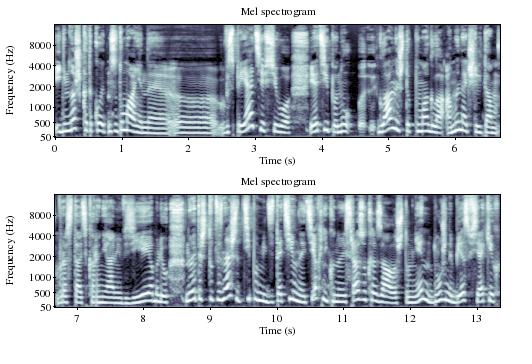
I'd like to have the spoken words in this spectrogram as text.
и немножко такое затуманенное э, восприятие всего. Я типа, ну, главное, чтобы помогла. А мы начали там врастать корнями в землю. Но это что, ты знаешь, это типа медитативная техника, но я сразу сказала, что мне нужно без всяких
